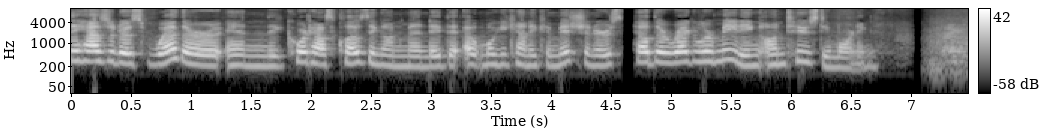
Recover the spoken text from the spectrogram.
the hazardous weather and the courthouse closing on Monday, the Okmulgee County Commissioners held their regular meeting on Tuesday morning. Thank you,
